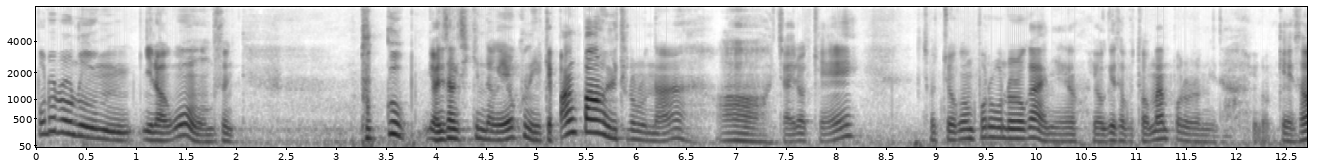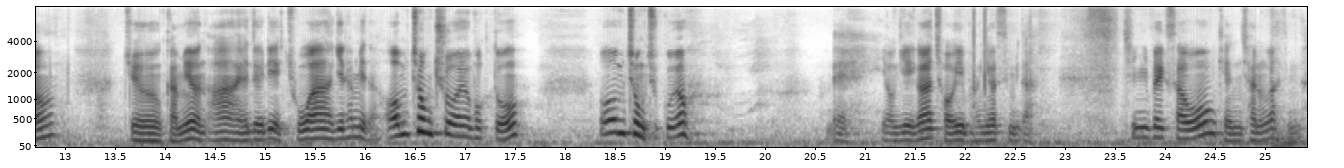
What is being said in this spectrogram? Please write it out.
뽀로로룸이라고 무슨 북극 연상시킨다고 에어컨을 이렇게 빵빵하게 틀어놓나. 아, 자 이렇게 저쪽은 뽀로로가 아니에요. 여기서부터만 뽀로로입니다. 이렇게 해서 쭉 가면 아 애들이 좋아하긴 합니다. 엄청 추워요 복도. 엄청 춥고요. 네 여기가 저희 방이었습니다. 745 괜찮은 것 같습니다.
